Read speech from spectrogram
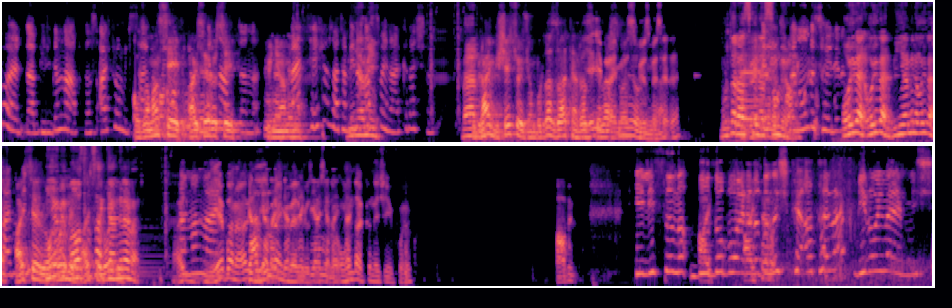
bu arada. Bildim ne yaptınız. Alfro muydu? O zaman mıydı? safe. Bildim Ayseru ne safe. yaptığını. Bünyamin. Ben safe'im zaten. Beni Bünyamin. asmayın arkadaşlar. Verdim. İbrahim bir şey söyleyeceğim. Burada zaten Niye rastgele asılmıyor asmıyoruz ya? mesela? Burada rastgele Evet, asılmıyor. Ben onu da söyledim. Oy ver, oy ver. Bünyamin'e oy ver. Benim- Aysel oy Bünyamin ver. masumsan Aysel oy ver. kendine ver. Hayır, Tamam, niye verdim. bana abi? Yan niye İbrahim'i sürekli vermiyorsun yan mesela? yanayız. Onun da hakkında hiç info yok. Abi Elisa'nın Dodo bu arada Ayşe- bana şüphe atarak bir oy vermiş.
